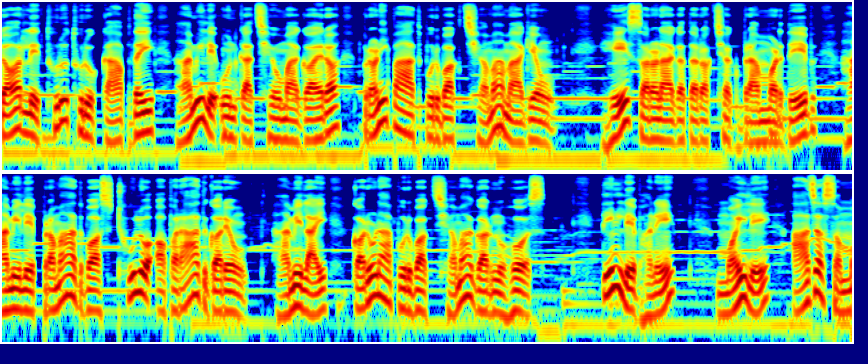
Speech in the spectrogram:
डरले थुरुथुरु काँप्दै हामीले उनका छेउमा गएर प्रणिपातपूर्वक क्षमा माग्यौं। हे शरणागत रक्षक ब्राह्मण देव हामीले प्रमादवश ठूलो अपराध गर्यौं। हामीलाई करुणापूर्वक क्षमा गर्नुहोस्। तिनले भने मैले आजसम्म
